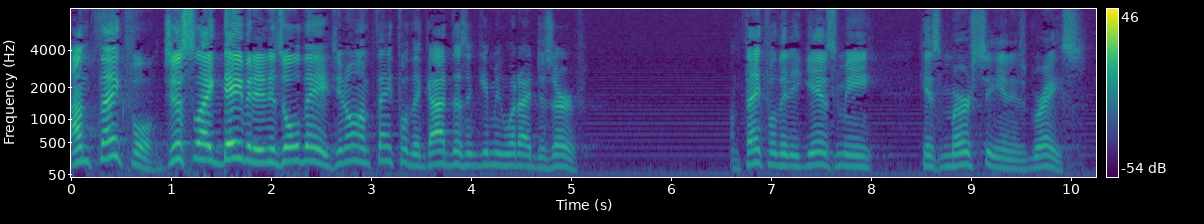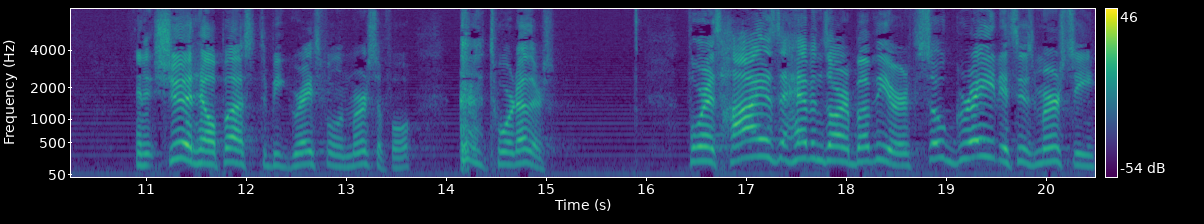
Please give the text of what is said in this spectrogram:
I'm thankful, just like David in his old age. You know, I'm thankful that God doesn't give me what I deserve. I'm thankful that He gives me His mercy and His grace. And it should help us to be graceful and merciful toward others. For as high as the heavens are above the earth, so great is His mercy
